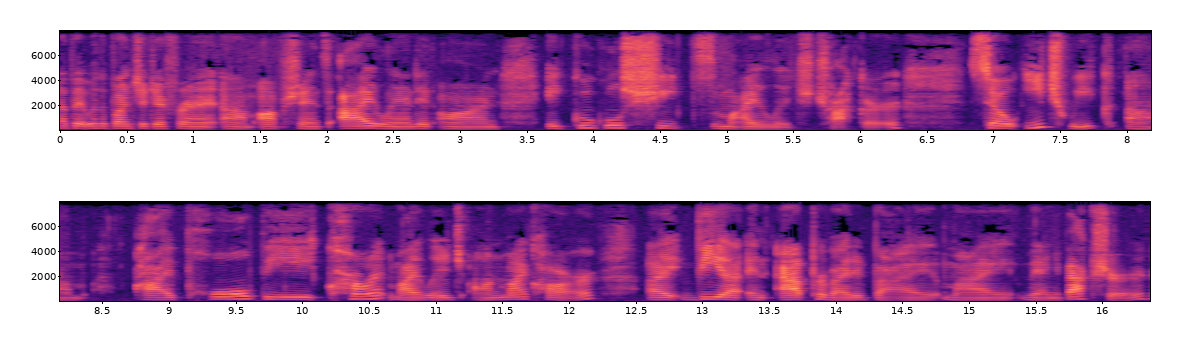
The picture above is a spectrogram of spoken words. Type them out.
a bit with a bunch of different um, options, I landed on a Google Sheets mileage tracker. So, each week, um, I pull the current mileage on my car uh, via an app provided by my manufacturer.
